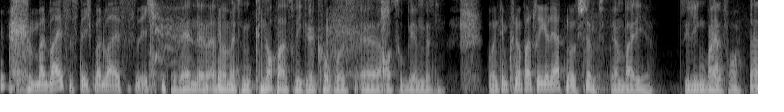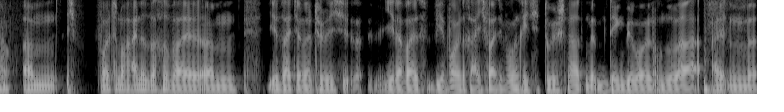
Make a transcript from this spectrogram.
Man weiß es nicht, man weiß es nicht. Wir werden es erstmal mit dem Knoppersriegel-Kokos äh, ausprobieren müssen. Und dem Knoppersriegel Erdnuss. Stimmt, wir haben beide hier. Sie liegen beide vor. Ja. Ähm, ich wollte noch eine Sache, weil ähm, ihr seid ja natürlich, äh, jeder weiß, wir wollen Reichweite, wir wollen richtig durchstarten mit dem Ding, wir wollen unsere alten äh,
